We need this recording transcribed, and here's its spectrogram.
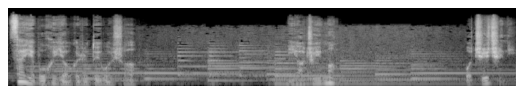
再也不会有个人对我说：“你要追梦，我支持你。”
